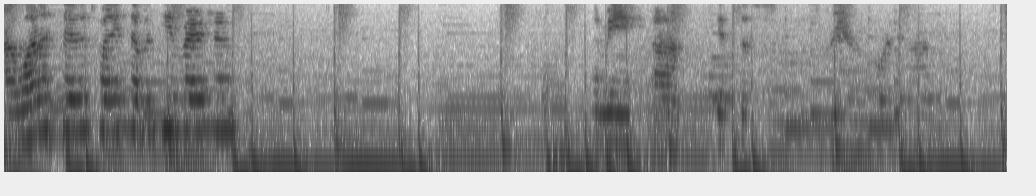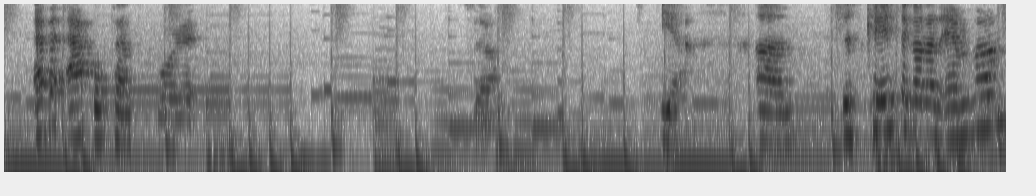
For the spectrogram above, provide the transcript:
I want to say the 2017 version. Let me um, get this, this screen recording on. I have an Apple Pencil for it. So, yeah. Um, this case I got on Amazon.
